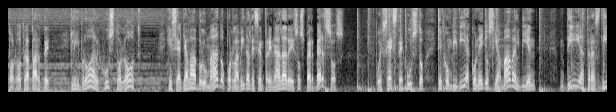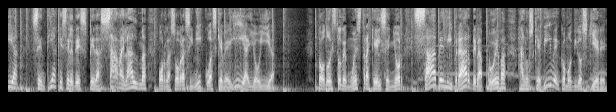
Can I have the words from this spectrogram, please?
Por otra parte, libró al justo Lot, que se hallaba abrumado por la vida desenfrenada de esos perversos. Pues este justo, que convivía con ellos y amaba el bien, día tras día sentía que se le despedazaba el alma por las obras inicuas que veía y oía. Todo esto demuestra que el Señor sabe librar de la prueba a los que viven como Dios quiere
